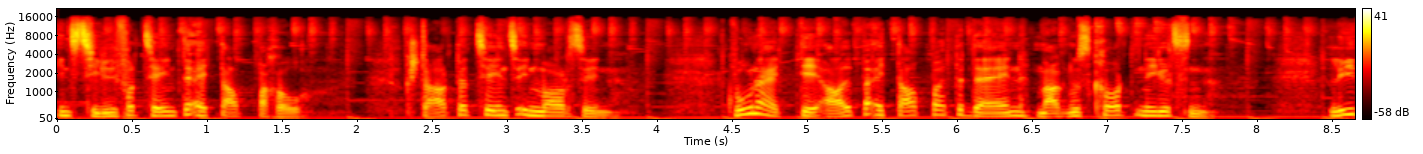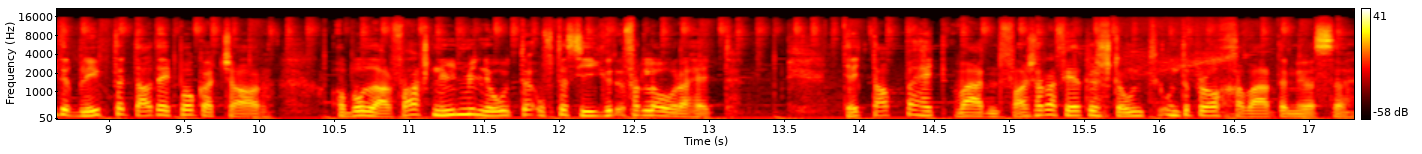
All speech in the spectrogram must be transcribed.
ins Ziel der 10. Etappe gekommen. Gestartet sind sie in Marsin. Gewonnen hat die Alpenetappe der Dän Magnus Kort Nielsen. Leider bleibt der Tadej Pogacar, obwohl er fast 9 Minuten auf den Sieger verloren hat. Die Etappe hat während fast einer Viertelstunde unterbrochen werden müssen.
